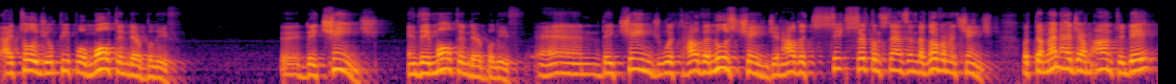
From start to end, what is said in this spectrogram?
I told you people molt in their belief. Uh, they change and they molt in their belief and they change with how the news change and how the circumstance and the government change. But the manhaj I'm on today,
